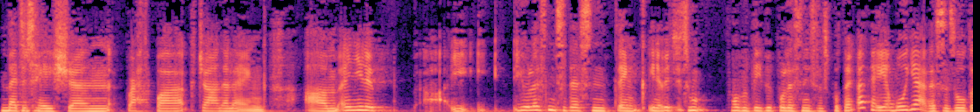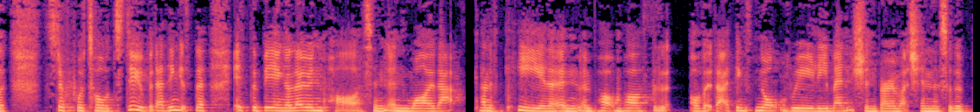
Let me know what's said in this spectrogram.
meditation, breath work, journaling, um, and you know, you, you'll listen to this and think, you know, it's probably people listening to this will think, okay, yeah, well, yeah, this is all the stuff we're told to do. But I think it's the it's the being alone part and, and why that's kind of key and, and, and part and parcel of it that I think is not really mentioned very much in the sort of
